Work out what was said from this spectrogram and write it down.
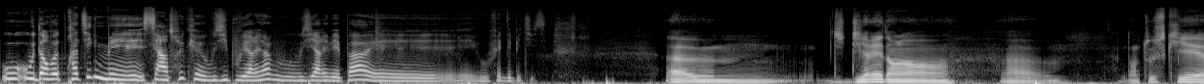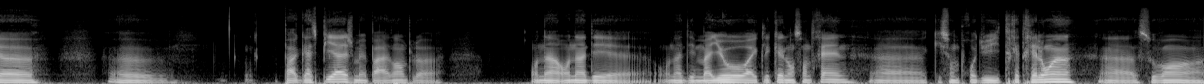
ou, ou dans votre pratique, mais c'est un truc, vous y pouvez rien, vous, vous y arrivez pas et, et vous faites des bêtises. Je dirais dans, dans tout ce qui est pas gaspillage, mais par exemple, euh, on a, on, a des, euh, on a des maillots avec lesquels on s'entraîne euh, qui sont produits très très loin, euh, souvent, euh,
